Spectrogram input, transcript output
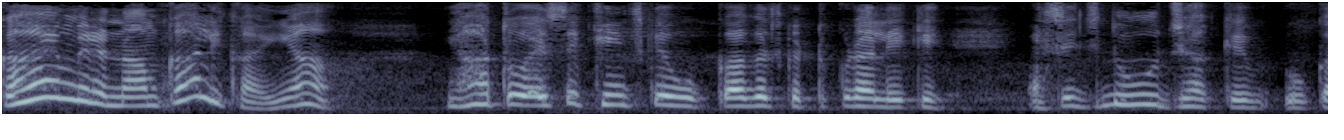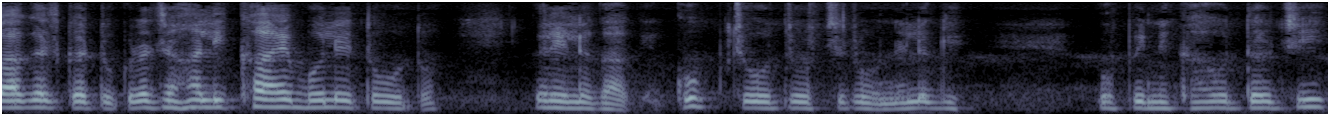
कहाँ है मेरा नाम? कहाँ लिखा है? यहाँ। यहाँ तो ऐसे खींच के वो कागज़ का टुकड़ा लेके, ऐसे दूर जाके वो कागज़ का टुकड़ा जहाँ लिखा है बोले तो वो तो। गले लगा के खूब ज़ोर ज़ोर से रोने लगी। गोपी ने कहा, उद्धव जी,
